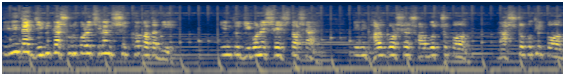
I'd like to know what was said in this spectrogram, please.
তিনি তার জীবিকা শুরু করেছিলেন শিক্ষকতা দিয়ে। কিন্তু জীবনের শেষ দশায় তিনি ভারতবর্ষের সর্বোচ্চ পদ, রাষ্ট্রপতির পদ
